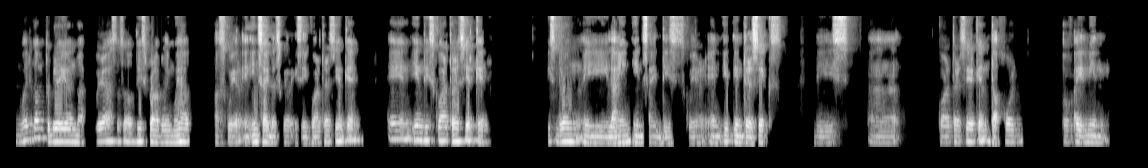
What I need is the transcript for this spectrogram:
Welcome to Gray Map. Whereas to solve this problem, we have a square, and inside the square is a quarter circle. And in this quarter circle is drawn a line inside this square, and it intersects this uh, quarter circle, the chord of, I mean,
